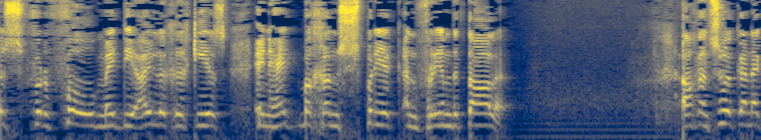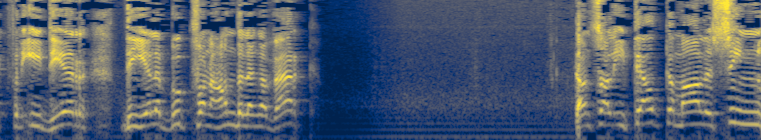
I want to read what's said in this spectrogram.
is vervul met die Heilige Gees en het begin spreek in vreemde tale. Ag en so kan ek vir u deur die hele boek van Handelinge werk. Dan sal u telke male sien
